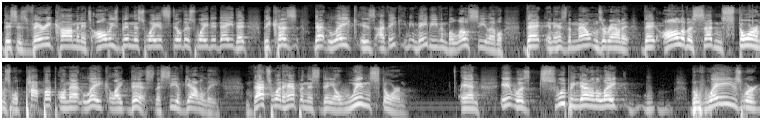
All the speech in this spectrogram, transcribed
this is very common. It's always been this way. It's still this way today. That because that lake is, I think, maybe even below sea level, that and has the mountains around it, that all of a sudden storms will pop up on that lake like this, the Sea of Galilee. That's what happened this day a windstorm. And it was swooping down on the lake. The waves were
